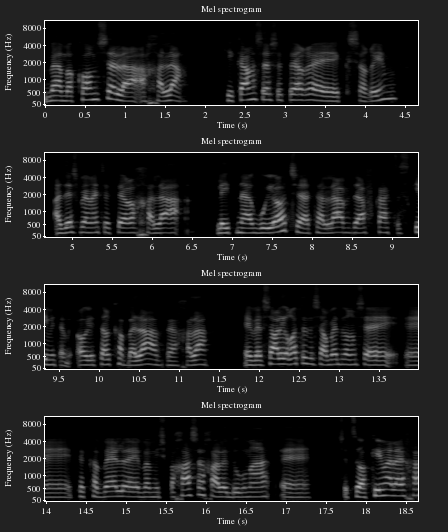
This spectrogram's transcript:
מהמקום של ההכלה כי כמה שיש יותר קשרים אז יש באמת יותר הכלה להתנהגויות שאתה לאו דווקא תסכים איתם או יותר קבלה והכלה uh, ואפשר לראות את זה שהרבה דברים שתקבל uh, uh, במשפחה שלך לדוגמה שצועקים עליך,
